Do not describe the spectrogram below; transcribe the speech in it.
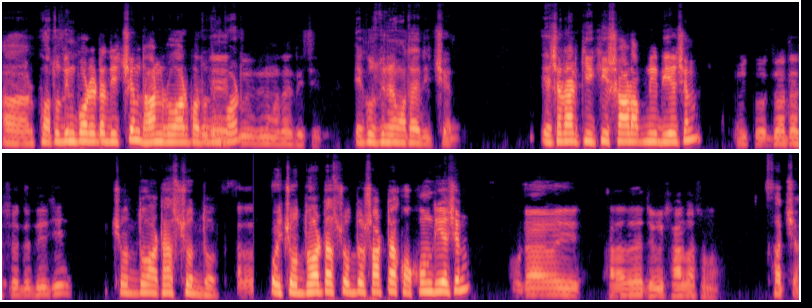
আর কতদিন পর এটা দিচ্ছেন? ধান রোয়ার কতদিন পর? মাথায় দিচ্ছি। একুশ দিনের মাথায় দিচ্ছেন। এছাড়া আর কি কি সার আপনি দিয়েছেন? ওই চোদ্দ আঠাশ চোদ্দ দিয়েছি। চোদ্দ আঠাশ চোদ্দ। ওই চোদ্দ আঠাশ চোদ্দ সারটা কখন দিয়েছেন? ওটা ওই সাদা জমি সময় আচ্ছা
